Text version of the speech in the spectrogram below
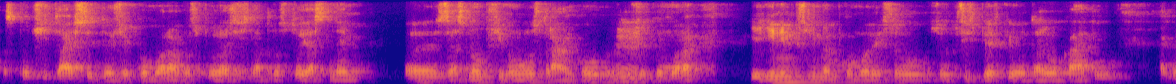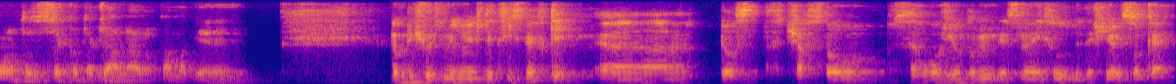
a spočítáš si to, že komora hospodaří s naprosto jasným, eh, s jasnou příjmovou stránkou, protože hmm. komora jediným příjmem komory jsou, jsou příspěvky od advokátů, tak ono to zase jako tak žádná velká magie není. No, když už zmiňuješ ty příspěvky, eh, dost často se hovoří o tom, jestli nejsou zbytečně vysoké.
